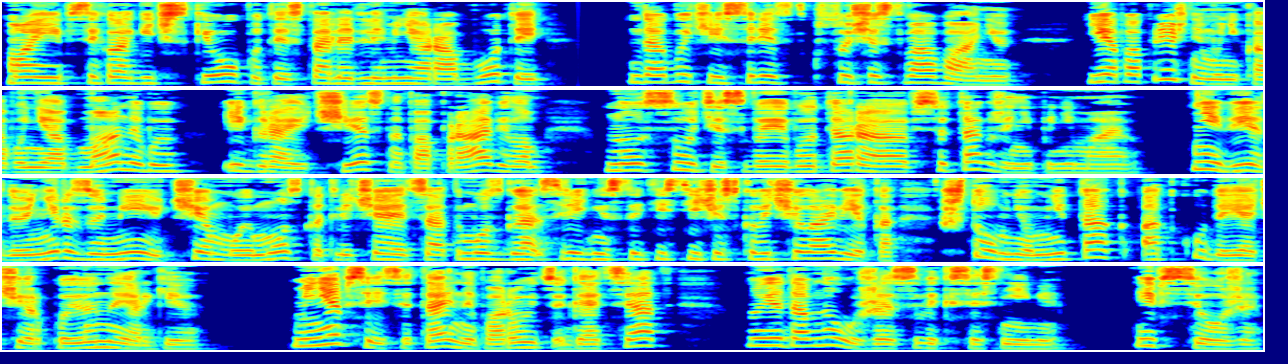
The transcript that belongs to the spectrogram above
Мои психологические опыты стали для меня работой, добычей средств к существованию. Я по-прежнему никого не обманываю, играю честно, по правилам, но сути своего дара все так же не понимаю. Не ведаю, не разумею, чем мой мозг отличается от мозга среднестатистического человека, что в нем не так, откуда я черпаю энергию. Меня все эти тайны порой тяготят, но я давно уже свыкся с ними. И все же.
